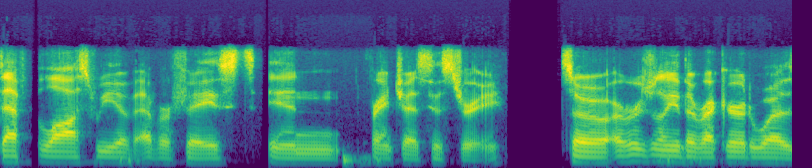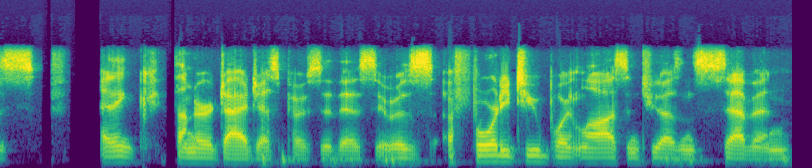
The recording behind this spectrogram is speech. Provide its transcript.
def loss we have ever faced in franchise history. So originally the record was I think Thunder Digest posted this. It was a 42 point loss in 2007.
